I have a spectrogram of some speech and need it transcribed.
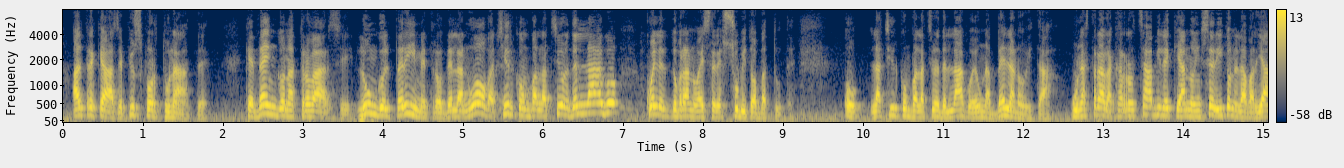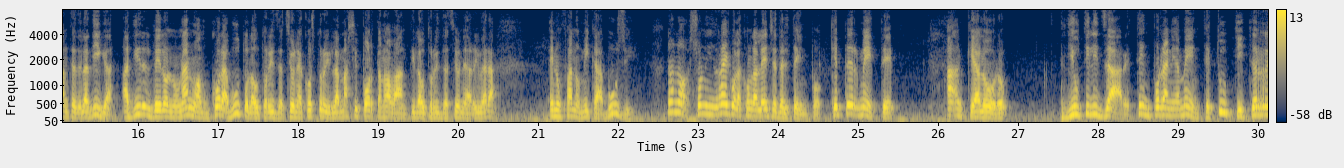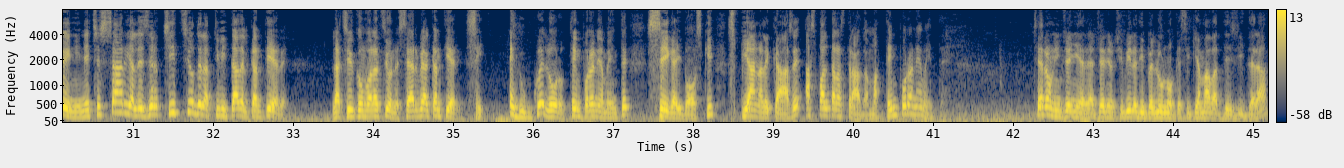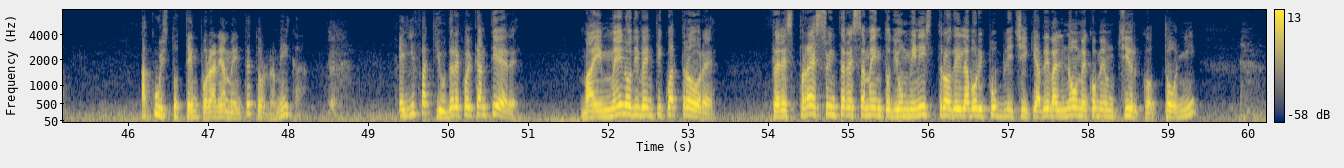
altre case più sfortunate che vengono a trovarsi lungo il perimetro della nuova circonvallazione del lago, quelle dovranno essere subito abbattute. Oh, la circonvallazione del lago è una bella novità, una strada carrozzabile che hanno inserito nella variante della diga. A dire il vero non hanno ancora avuto l'autorizzazione a costruirla, ma si portano avanti, l'autorizzazione arriverà e non fanno mica abusi. No, no, sono in regola con la legge del tempo che permette anche a loro di utilizzare temporaneamente tutti i terreni necessari all'esercizio dell'attività del cantiere. La circonvallazione serve al cantiere? Sì. E dunque loro temporaneamente sega i boschi, spiana le case, asfalta la strada, ma temporaneamente. C'era un ingegnere al genio civile di Belluno che si chiamava Desidera, a cui sto temporaneamente torna amica e gli fa chiudere quel cantiere. Ma in meno di 24 ore per espresso interessamento di un ministro dei lavori pubblici che aveva il nome come un circo, Togni,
